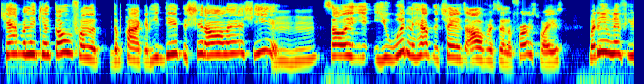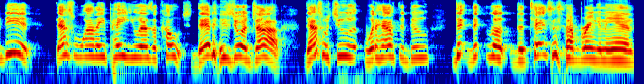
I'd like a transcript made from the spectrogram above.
Kaepernick can throw from the, the pocket. He did the shit all last year. Mm-hmm. So it, you wouldn't have to change the offense in the first place. But even if you did, that's why they pay you as a coach. That is your job. That's what you would have to do. The, the, look, the Texans are bringing in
